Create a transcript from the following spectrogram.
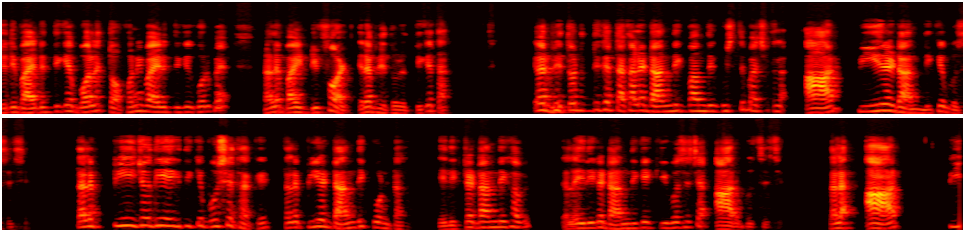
যদি বাইরের দিকে বলে তখনই বাইরের দিকে করবে, নাহলে বাই ডিফল্ট এরা ভেতরের দিকে তাকাবে এবার ভেতরের দিকে তাকালে ডান দিক, বাম দিক বুঝতে পারছ? তাহলে আর পি এর ডান দিকে বসেছে। তাহলে পি যদি এই দিকে বসে থাকে, তাহলে পি এর ডান দিক কোনটা হবে? এই দিকটা ডান দিক হবে। তাহলে এই দিকে ডান দিকে কি বসেছে? আর বসেছে। তাহলে আর পি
